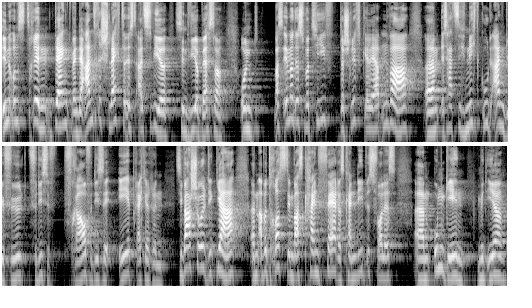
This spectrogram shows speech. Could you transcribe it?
in uns drin denkt, wenn der andere schlechter ist als wir, sind wir besser. Und was immer das Motiv der Schriftgelehrten war, ähm, es hat sich nicht gut angefühlt für diese Frau, für diese Ehebrecherin. Sie war schuldig, ja, ähm, aber trotzdem war es kein faires, kein liebesvolles ähm, Umgehen mit ihr.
